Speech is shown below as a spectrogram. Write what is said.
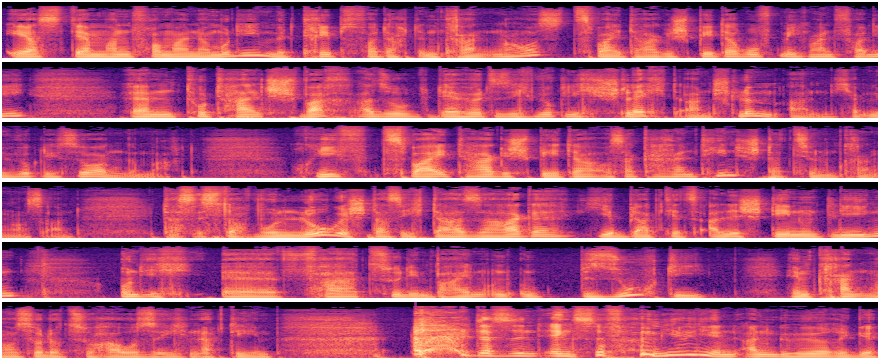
Erst der Mann von meiner Mutti mit Krebsverdacht im Krankenhaus. Zwei Tage später ruft mich mein Vati ähm, total schwach. Also der hörte sich wirklich schlecht an, schlimm an. Ich habe mir wirklich Sorgen gemacht. Rief zwei Tage später aus der Quarantänestation im Krankenhaus an. Das ist doch wohl logisch, dass ich da sage, hier bleibt jetzt alles stehen und liegen. Und ich äh, fahre zu den beiden und, und besuche die im Krankenhaus oder zu Hause, je nachdem. Das sind engste Familienangehörige.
